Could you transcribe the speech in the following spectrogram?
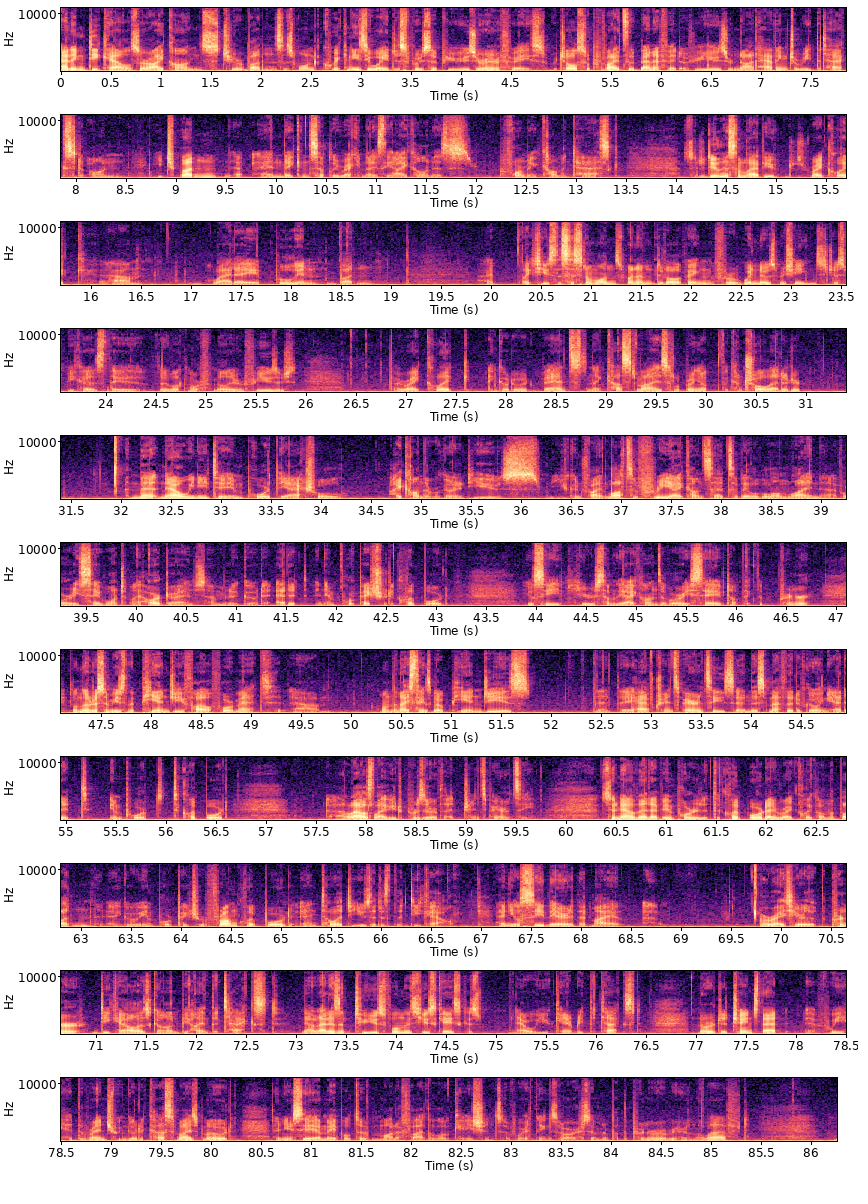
Adding decals or icons to your buttons is one quick and easy way to spruce up your user interface, which also provides the benefit of your user not having to read the text on each button, and they can simply recognize the icon as performing a common task. So to do this in LabVIEW, just right click, um, we'll add a boolean button. I like to use the system ones when I'm developing for Windows machines, just because they, they look more familiar for users. If I right click and go to advanced and then customize, it'll bring up the control editor. And that now we need to import the actual icon that we're going to use. You can find lots of free icon sets available online. I've already saved one to my hard drive, so I'm going to go to edit and import picture to clipboard. You'll see here are some of the icons I've already saved. I'll pick the printer. You'll notice I'm using the PNG file format. Um, one of the nice things about PNG is that they have transparencies, and this method of going edit, import to clipboard allows LabVIEW to preserve that transparency. So now that I've imported it to clipboard, I right click on the button and go import picture from clipboard and tell it to use it as the decal. And you'll see there that my, um, or right here, that the printer decal has gone behind the text. Now that isn't too useful in this use case because now you can't read the text. In order to change that, if we hit the wrench, we can go to customize mode, and you see I'm able to modify the locations of where things are. So I'm going to put the printer over here on the left,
